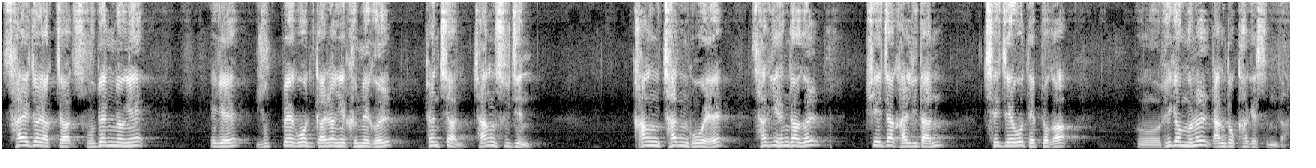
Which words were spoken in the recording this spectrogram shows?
사회적 약자 수백 명에게 600원 가량의 금액을 편취한 장수진, 강찬고의 사기 행각을 피해자 관리단 최재호 대표가 어, 회견문을 낭독하겠습니다.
